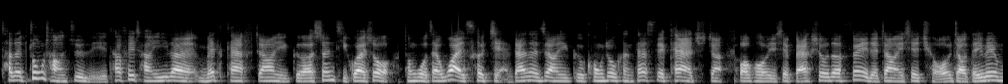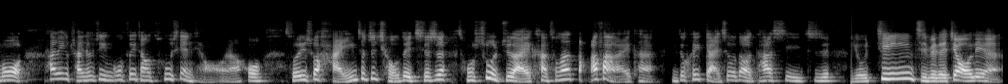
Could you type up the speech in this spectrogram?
他在中长距离，他非常依赖 Metcalf 这样一个身体怪兽，通过在外侧简单的这样一个空中 contested catch，这样包括一些 back shoulder fade 这样一些球，叫 David Moore，他的一个传球进攻非常粗线条。然后所以说海鹰这支球队其实从数据来看，从他打法来看，你都可以感受到他是一支由精英级别的教练、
